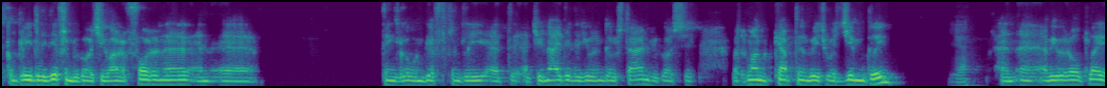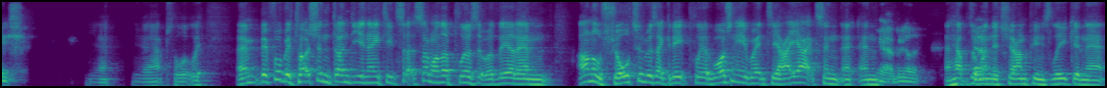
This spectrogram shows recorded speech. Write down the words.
completely different because you are a foreigner and uh, things going differently at, at United during those times because there was one captain which was Jim McLean yeah. And, uh, and we were all players. Yeah, yeah, absolutely. Um, before we touch on Dundee United, some other players that were there. Um, Arnold Scholten was a great player, wasn't he? He went to Ajax and and, yeah, really. and helped them yeah. win the Champions League. And uh,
